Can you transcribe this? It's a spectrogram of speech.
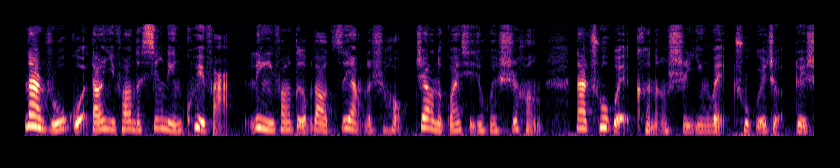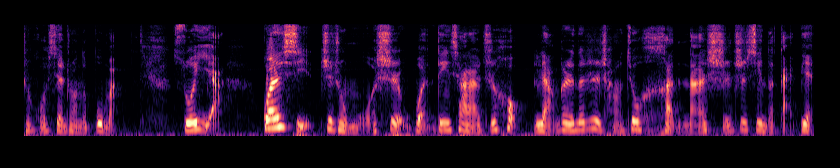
那如果当一方的心灵匮乏，另一方得不到滋养的时候，这样的关系就会失衡。那出轨可能是因为出轨者对生活现状的不满。所以啊，关系这种模式稳定下来之后，两个人的日常就很难实质性的改变。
